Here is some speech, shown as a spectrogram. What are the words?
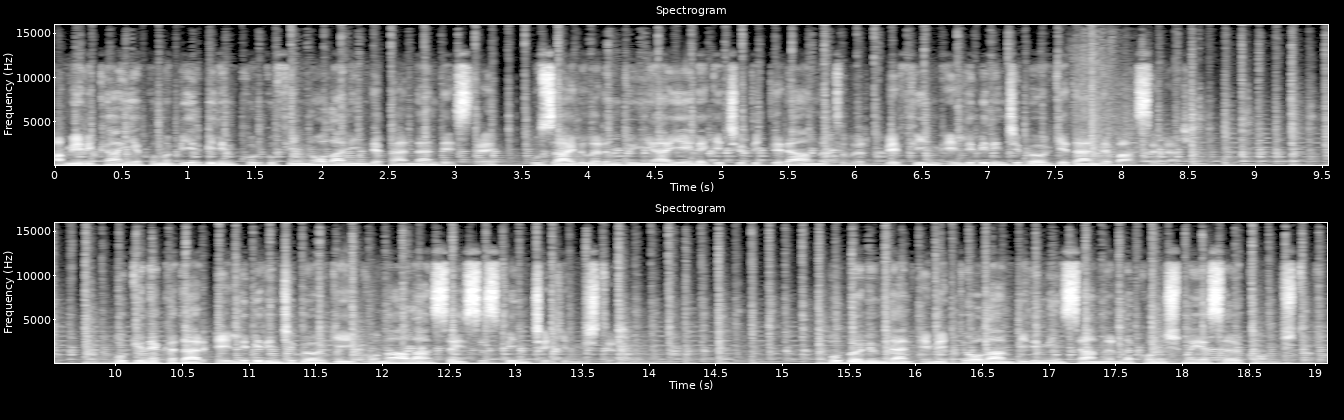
Amerikan yapımı bir bilim kurgu filmi olan Independence'de, uzaylıların dünyayı ele geçirdikleri anlatılır ve film 51. bölgeden de bahseder. Bugüne kadar 51. bölgeyi konu alan sayısız film çekilmiştir. Bu bölümden emekli olan bilim insanlarına konuşma yasağı konmuştur.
